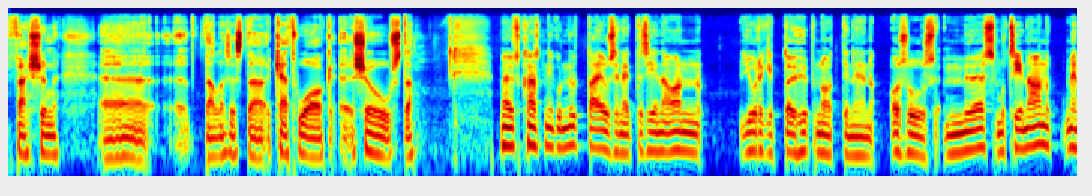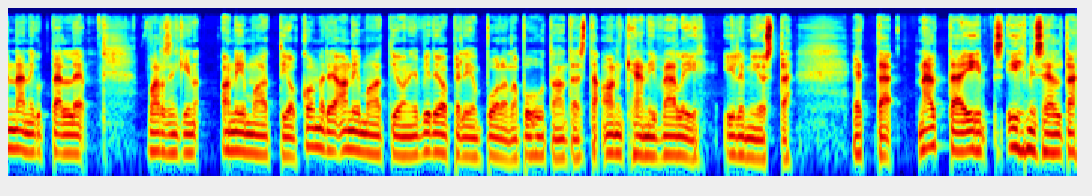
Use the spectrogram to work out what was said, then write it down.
fashion äh, tällaisesta catwalk-showsta. Mä just kanssa niin nyt tajusin, että siinä on juurikin toi hypnoottinen osuus myös, mutta siinä on, mennään niin tälle varsinkin animaatio, 3D-animaation ja videopelien puolella puhutaan tästä Uncanny Valley-ilmiöstä, että näyttää ihmiseltä,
